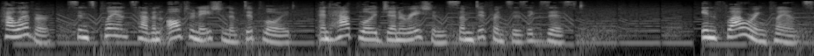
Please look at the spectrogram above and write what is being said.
However, since plants have an alternation of diploid and haploid generations some differences exist. In flowering plants,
